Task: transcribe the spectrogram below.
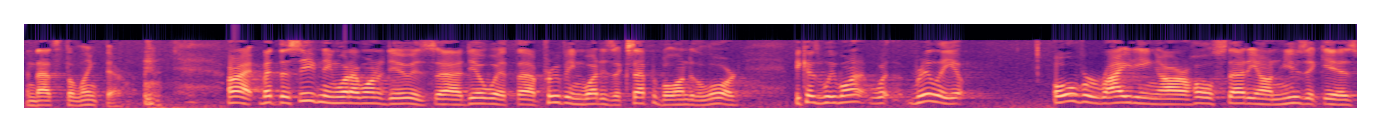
And that's the link there. All right, but this evening what I want to do is uh, deal with uh, proving what is acceptable unto the Lord. Because we want, really, overriding our whole study on music is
